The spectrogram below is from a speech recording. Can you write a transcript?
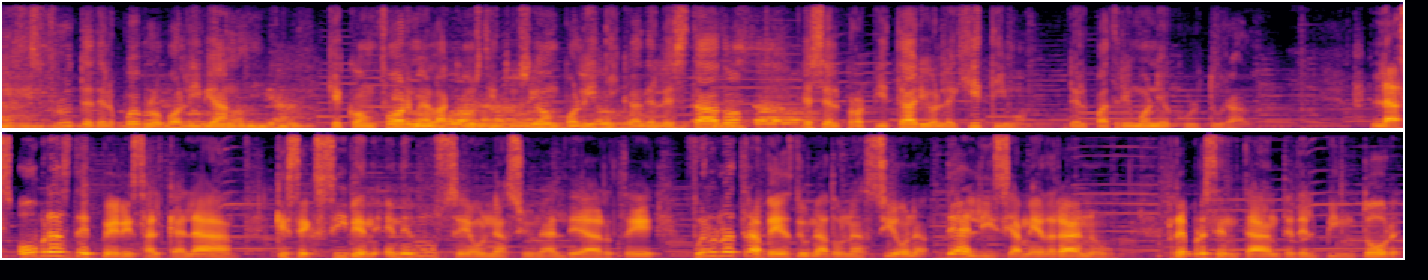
y disfrute del pueblo boliviano, que conforme a la Constitución Política del Estado es el propietario legítimo del patrimonio cultural. Las obras de Pérez Alcalá, que se exhiben en el Museo Nacional de Arte, fueron a través de una donación de Alicia Medrano, representante del pintor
